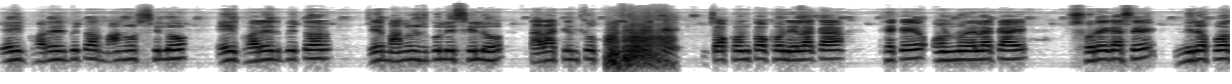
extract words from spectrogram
এই ঘরের ভিতর মানুষ ছিল, এই ঘরের ভিতর যে মানুষগুলি ছিল, তারা কিন্তু পানি দেখে যখন তখন এলাকা থেকে অন্য এলাকায় সরে গেছে, নিরাপদ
